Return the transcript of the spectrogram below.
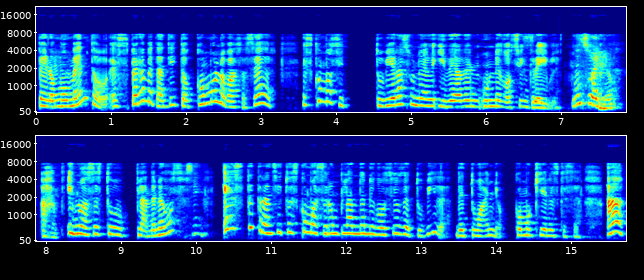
pero momento, espérame tantito, ¿cómo lo vas a hacer? Es como si tuvieras una idea de un negocio increíble. un sueño. Ajá, y no haces tu plan de negocios. Sí. Este tránsito es como hacer un plan de negocios de tu vida, de tu año, cómo quieres que sea. Ah,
